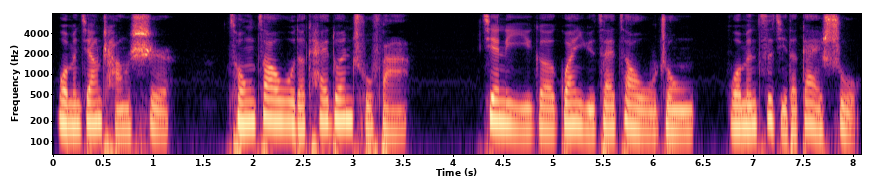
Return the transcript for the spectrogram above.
我们将尝试从造物的开端出发，建立一个关于在造物中我们自己的概述，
